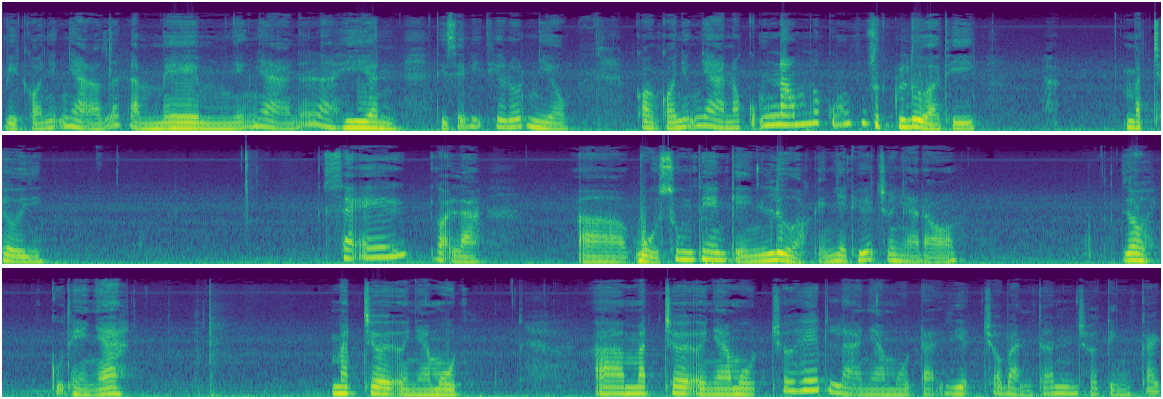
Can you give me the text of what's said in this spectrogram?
vì có những nhà nó rất là mềm, những nhà rất là hiền thì sẽ bị thiêu đốt nhiều. Còn có những nhà nó cũng nóng, nó cũng rực lửa thì mặt trời sẽ, gọi là uh, bổ sung thêm cái lửa cái nhiệt huyết cho nhà đó. Rồi cụ thể nha. Mặt trời ở nhà một. À, mặt trời ở nhà một trước hết là nhà một đại diện cho bản thân cho tính cách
